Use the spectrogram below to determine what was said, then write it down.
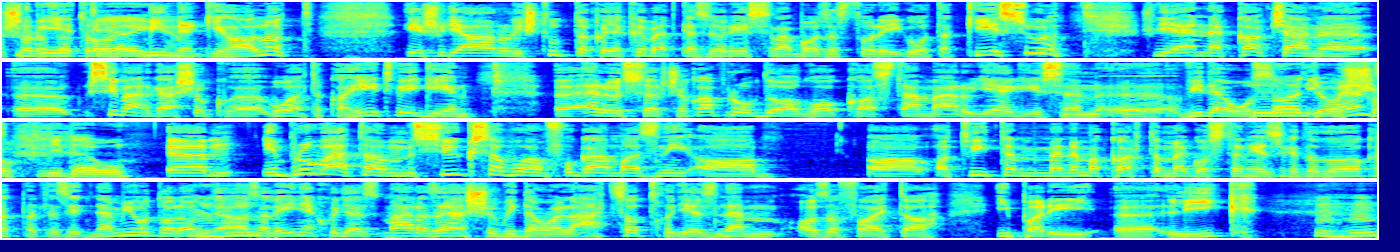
sorozatról GTA, igen. mindenki hallott, és ugye arról is tudtak, hogy a következő része már borzasztó régóta készül, és ugye ennek kapcsán szivárgások voltak a hétvégén, először csak apróbb dolgok, aztán már ugye egészen videó Nagyon ment. sok videó. Én próbáltam szűkszavúan fogalmazni a, a, a tweetemben, nem akartam megosztani ezeket a dolgokat, mert ez egy nem jó dolog, Mhm. uh-huh. de az a lényeg, hogy az már az első videón látszott, hogy ez nem az a fajta ipari uh, leak, uh-huh.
